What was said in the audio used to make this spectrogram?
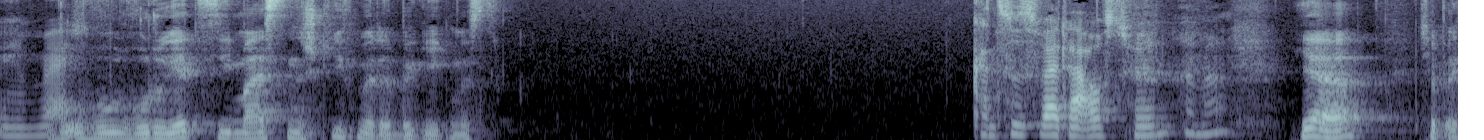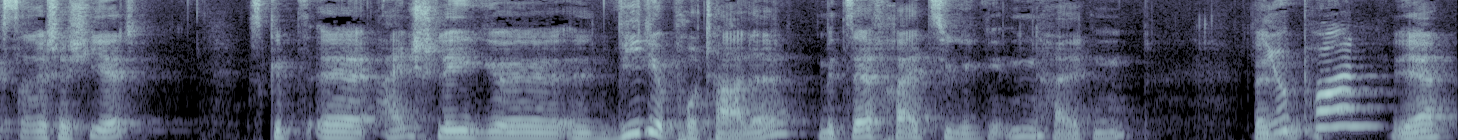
wo, wo, du jetzt die meisten Stiefmütter begegnest. Kannst du es weiter ausführen? Emma? Ja, ich habe extra recherchiert. Es gibt äh, einschlägige äh, Videoportale mit sehr freizügigen Inhalten. YouPorn? Ja.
